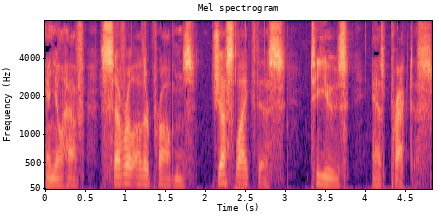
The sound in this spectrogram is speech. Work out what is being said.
and you'll have several other problems just like this to use as practice.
